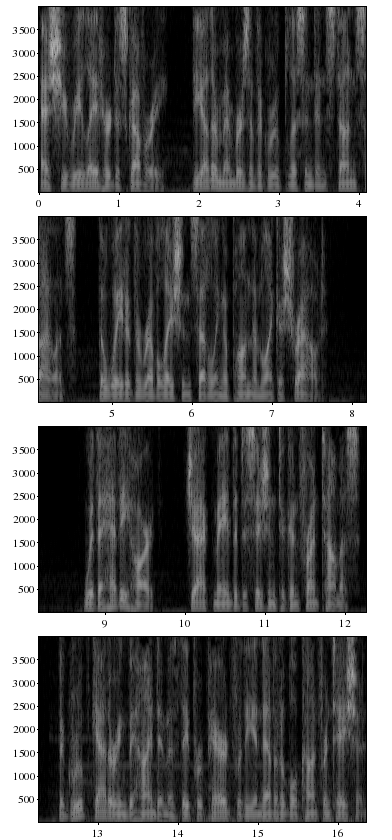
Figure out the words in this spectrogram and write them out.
As she relayed her discovery, the other members of the group listened in stunned silence, the weight of the revelation settling upon them like a shroud. With a heavy heart, Jack made the decision to confront Thomas, the group gathering behind him as they prepared for the inevitable confrontation.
